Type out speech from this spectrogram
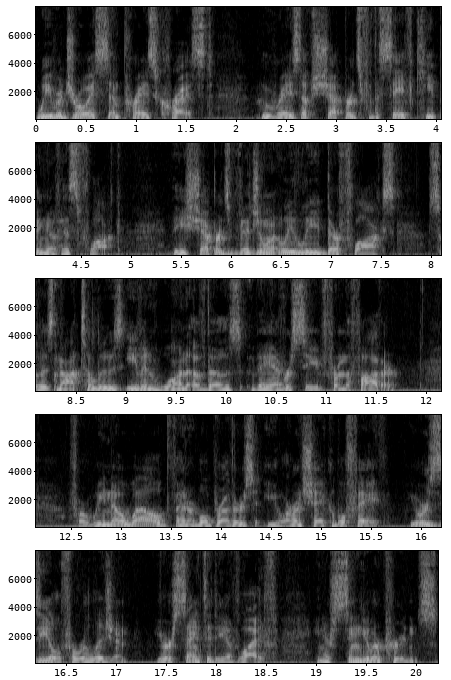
We rejoice and praise Christ, who raised up shepherds for the safe keeping of his flock. These shepherds vigilantly lead their flocks so as not to lose even one of those they have received from the Father. For we know well, venerable brothers, your unshakable faith, your zeal for religion, your sanctity of life, and your singular prudence.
